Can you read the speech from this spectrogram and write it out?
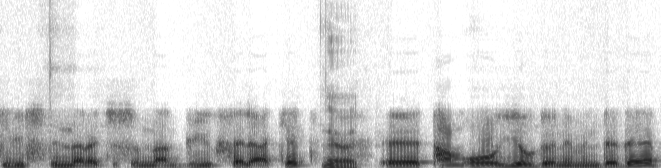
Filistinler açısından büyük felaket. evet E, tam o yıl dönümünde de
